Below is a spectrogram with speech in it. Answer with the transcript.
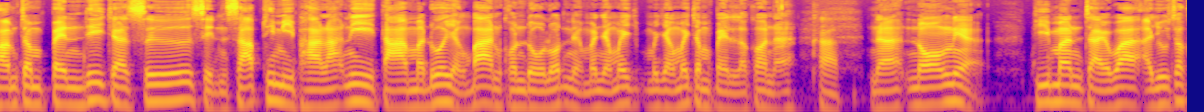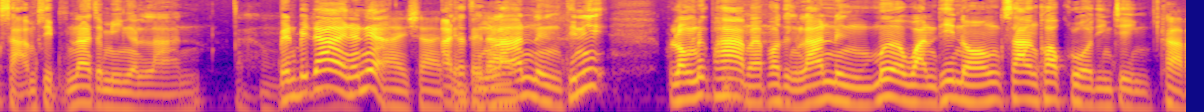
ความจำเป็นที่จะซื้อสินทรัพย์ที่มีภาระหนี้ตามมาด้วยอย่างบ้านคอนโดรถเนี่ยมันยังไม่มันยังไม่จำเป็นแล้วก็นะครับนะน้องเนี่ยพี่มั่นใจว่าอายุสัก 30 น่าจะมีเงินล้าน เป็นไปได้นะเนี่ยใช่ใช่อาจจะเป็ถึนงไปได้ล้านหนึ่งทีนี้ลองนึกภาพนะพอถึงล้านหนึ่งเมื่อวันที่น้องสร้างครอบครัวจริงครับ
